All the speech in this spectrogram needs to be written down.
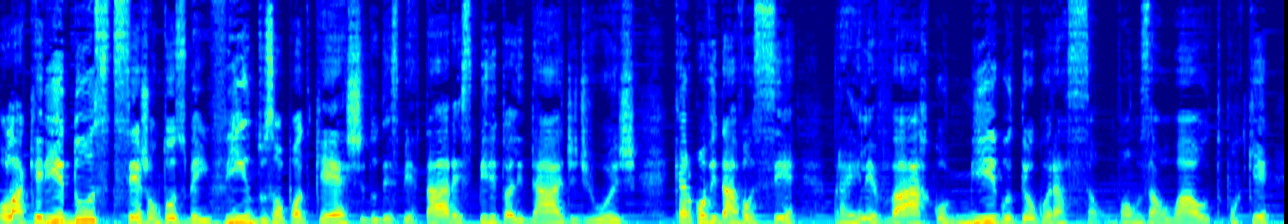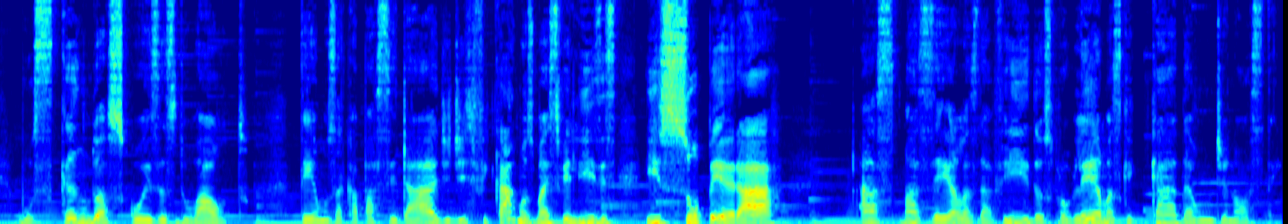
Olá, queridos, sejam todos bem-vindos ao podcast do Despertar a Espiritualidade de hoje. Quero convidar você para elevar comigo o teu coração. Vamos ao alto, porque buscando as coisas do alto, temos a capacidade de ficarmos mais felizes e superar as mazelas da vida, os problemas que cada um de nós tem.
